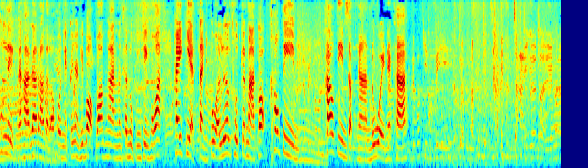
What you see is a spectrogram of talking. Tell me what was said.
ทัลลิกนะคะดาราแต่ละคนเนี่ยก็อย่างที่บอกว่างานมันสนุกจริงๆ เพราะว่าให้เกียรติแต่งตัวเลือกชุดกันมาก็เข้าธีมเข้าธีมกับงานด้วยนะคะนึกว่ากินฟรีจ่ายเงินหน่อยฮะ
